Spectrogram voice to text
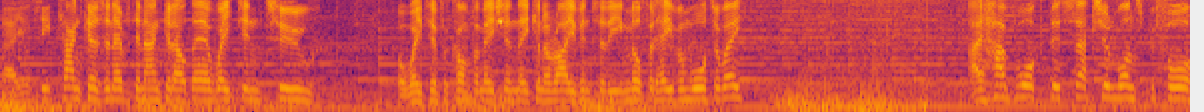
Uh, you'll see tankers and everything anchored out there, waiting to, or waiting for confirmation they can arrive into the Milford Haven waterway. I have walked this section once before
